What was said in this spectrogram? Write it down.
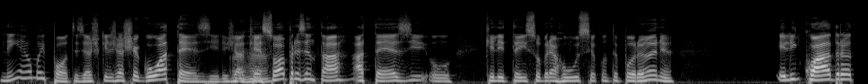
nem é uma hipótese. Acho que ele já chegou à tese. Ele já Aham. quer só apresentar a tese o, que ele tem sobre a Rússia contemporânea. Ele enquadra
